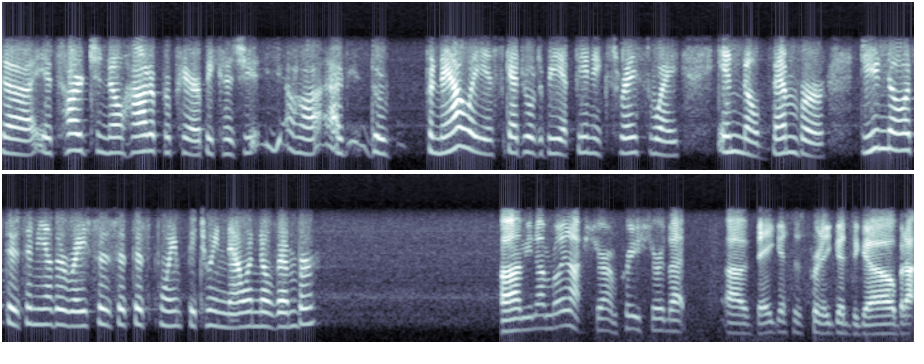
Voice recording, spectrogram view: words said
uh, it's hard to know how to prepare because you, uh, the finale is scheduled to be at Phoenix Raceway in November. Do you know if there's any other races at this point between now and November? Um, you know, I'm really not sure. I'm pretty sure that uh, Vegas is pretty good to go, but I,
